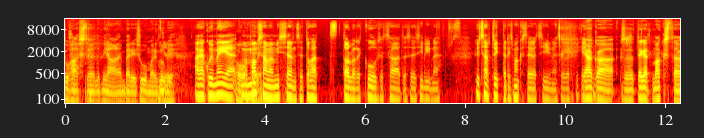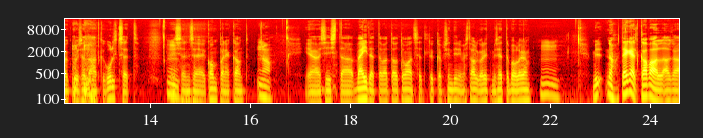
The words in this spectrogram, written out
tuhast ja öelda, mina olen päris huumoriklubi Jah. aga kui meie, kui me Okei. maksame, mis see on, see tuhat dollarit kuus, et saada see sinine nüüd saab Twitteris maksta ju, et see inimene see ja verification. aga sa saad tegelikult maksta, kui sa tahad ka kuldset, mis mm.. on see company account no ja siis ta väidetavalt automaatselt lükkab sind inimeste algoritmis ettepoole ka. mm.. noh, tegelikult kaval, aga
